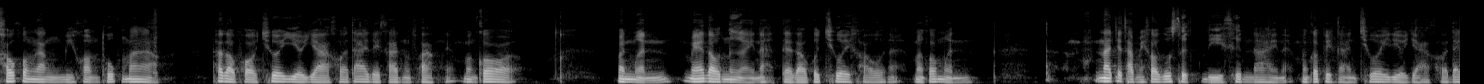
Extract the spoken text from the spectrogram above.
เขากำลังมีความทุกข์มาก ถ้าเราพอช่วยเยียวยาเขาได้ในการฟังเนี่ย มันก็มันเหมือนแม้เราเหนื่อยนะแต่เราก็ช่วยเขานะมันก็เหมือน น่าจะทำให้เขารู้สึกดีขึ้นได้นะมันก็เป็นการช่วยเดียวยาเขาได้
